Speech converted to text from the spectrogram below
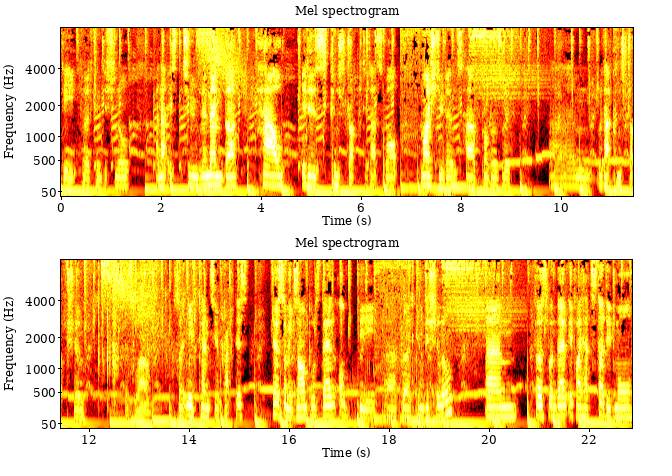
the third conditional, and that is to remember how it is constructed. That's what my students have problems with um, with that construction as well so it needs plenty of practice. Here are some examples then of the uh, third conditional. Um, first one then, if I had studied more,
